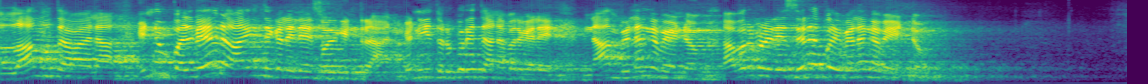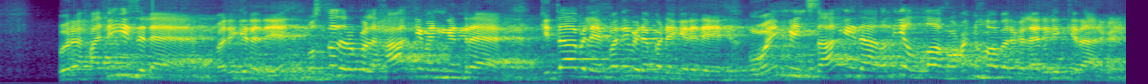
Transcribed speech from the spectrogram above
அல்லாஹு தஆலா இன்னும் பல்வேறு ஆயத்துகளிலே சொல்கின்றான். கண்ணியத்திற்குரித்தானவர்களே நாம் விளங்க வேண்டும் அவர்களுடைய சிறப்பை விளங்க வேண்டும். ஒரு ஹதீஸ்ல வருகிறது. முஸ்தருக்குல் ஹாக்கிம் என்கின்ற கிதாபிலே பதிவிடப்படுகிறது. உவைமின் சாகிதா அல்லாஹ் அன்ஹு அவர்கள் அறிவிக்கிறார்கள்.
